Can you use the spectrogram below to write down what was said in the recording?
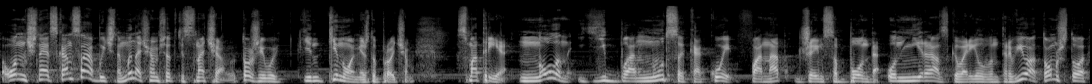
Он начинает с конца обычно, мы начнем все-таки сначала. Тоже его кин- кино, между прочим. Смотри, Нолан ебануться какой фанат Джеймса Бонда. Он не раз говорил в интервью о том, что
